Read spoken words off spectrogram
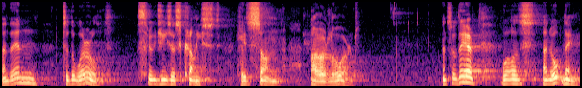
and then to the world through Jesus Christ, his Son, our Lord. And so there was an opening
